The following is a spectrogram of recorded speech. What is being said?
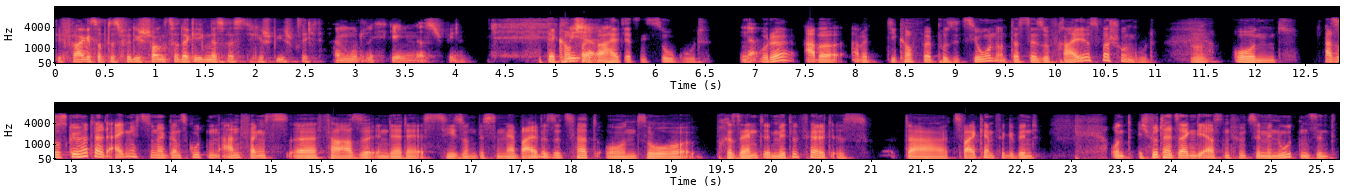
Die Frage ist, ob das für die Chance oder gegen das restliche Spiel spricht. Vermutlich gegen das Spiel. Der Kopfball war halt jetzt nicht so gut. Ja. Oder? Aber, aber die Kopfballposition und dass der so frei ist, war schon gut. Mhm. Und also es gehört halt eigentlich zu einer ganz guten Anfangsphase, in der der SC so ein bisschen mehr Ballbesitz hat und so präsent im Mittelfeld ist, da Zweikämpfe gewinnt. Und ich würde halt sagen, die ersten 15 Minuten sind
